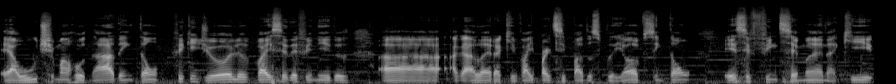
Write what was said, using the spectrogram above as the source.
é a última rodada, então fiquem de olho, vai ser definido a, a galera que vai participar dos playoffs, então esse fim de semana aqui,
